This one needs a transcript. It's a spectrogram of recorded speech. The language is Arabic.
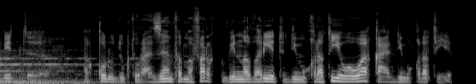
حبيت أقول دكتور عزام فما فرق بين نظرية الديمقراطية وواقع الديمقراطية.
